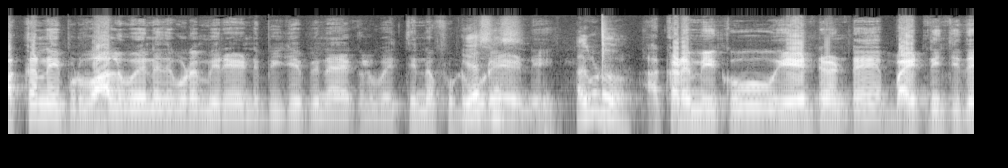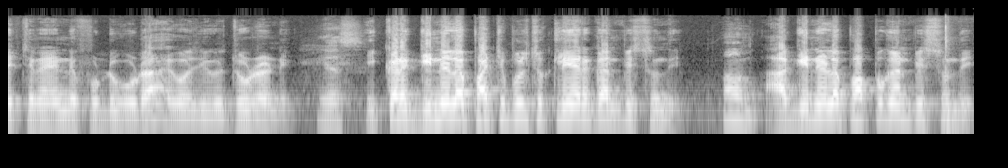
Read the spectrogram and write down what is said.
పక్కనే ఇప్పుడు వాళ్ళు పోయినది కూడా మీరు వేయండి. బీజేపీ నాయకులు పోయి తిన్న ఫుడ్ కూడా వేయండి. అక్కడ మీకు ఏంటంటే బయట నుంచి తెచ్చిన అన్ని ఫుడ్ కూడా చూడండి. ఇక్కడ గిన్నెలో పచ్చి పులుసు క్లియర్ కనిపిస్తుంది. ఆ గిన్నెలో పప్పు కనిపిస్తుంది.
